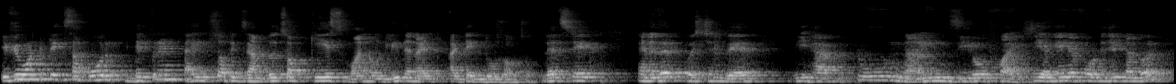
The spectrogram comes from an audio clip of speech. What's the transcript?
If you want to take some more different types of examples of case 1 only, then I'll, I'll take those also. Let's take another question where we have 2905. See again a 4 digit number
